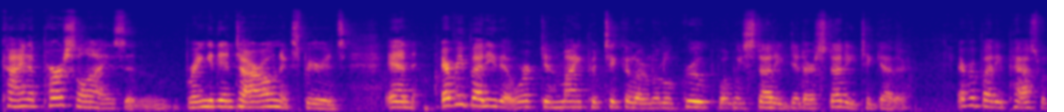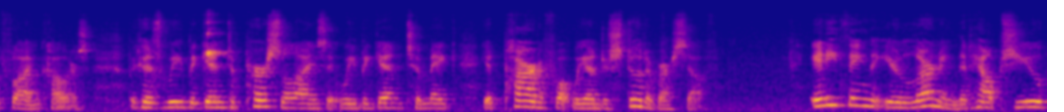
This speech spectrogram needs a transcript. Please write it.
kind of personalize it and bring it into our own experience. And everybody that worked in my particular little group when we studied, did our study together, everybody passed with flying colors because we begin to personalize it, we begin to make it part of what we understood of ourselves. Anything that you're learning that helps you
